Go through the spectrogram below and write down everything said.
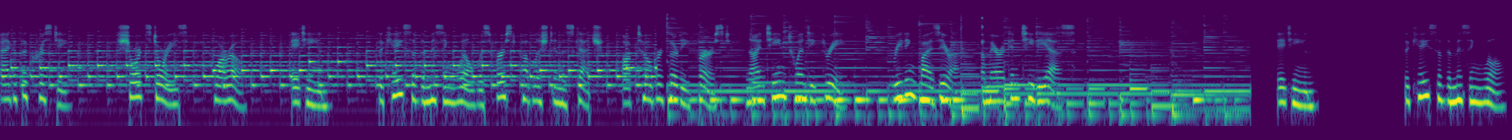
Agatha Christie. Short Stories, Poirot. 18. The case of the missing will was first published in the sketch, October 31, 1923. Reading by Zira, American TDS. 18. The case of the missing will.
